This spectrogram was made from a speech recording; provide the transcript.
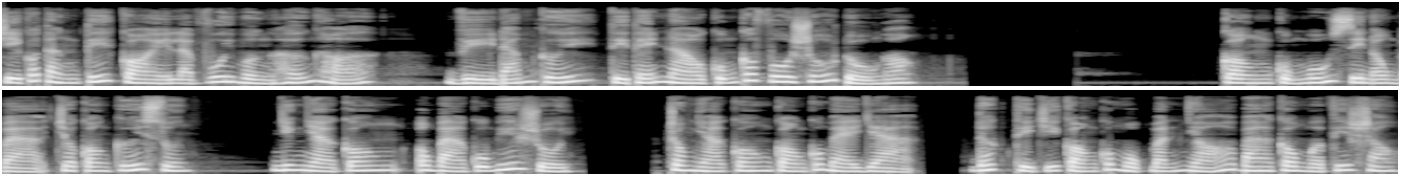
Chỉ có thằng tí còi là vui mừng hớn hở. Vì đám cưới Thì thế nào cũng có vô số đồ ngon. Con cũng muốn xin ông bà cho con cưới Xuân. Nhưng nhà con, Ông bà cũng biết rồi. Trong nhà con còn có mẹ già. Đất thì chỉ còn có một mảnh nhỏ ba công ở phía sau.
